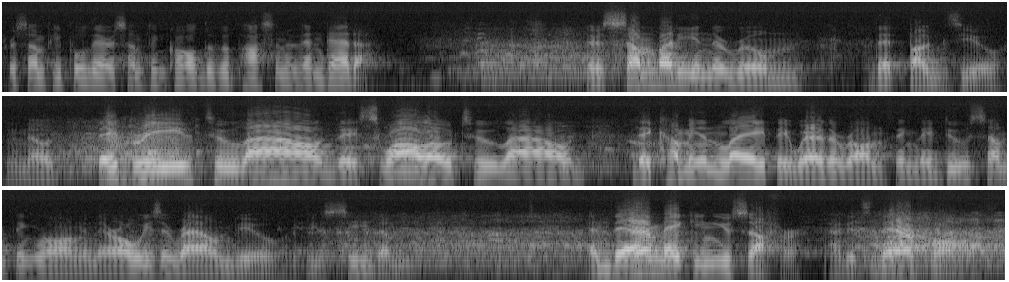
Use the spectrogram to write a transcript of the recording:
for some people there's something called the Vipassana vendetta. there's somebody in the room that bugs you. You know, they breathe too loud, they swallow too loud, they come in late, they wear the wrong thing, they do something wrong, and they're always around you if you see them. And they're making you suffer, and it's their fault.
